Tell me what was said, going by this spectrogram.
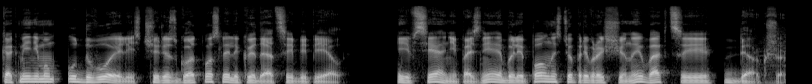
как минимум удвоились через год после ликвидации BPL. И все они позднее были полностью превращены в акции Berkshire.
